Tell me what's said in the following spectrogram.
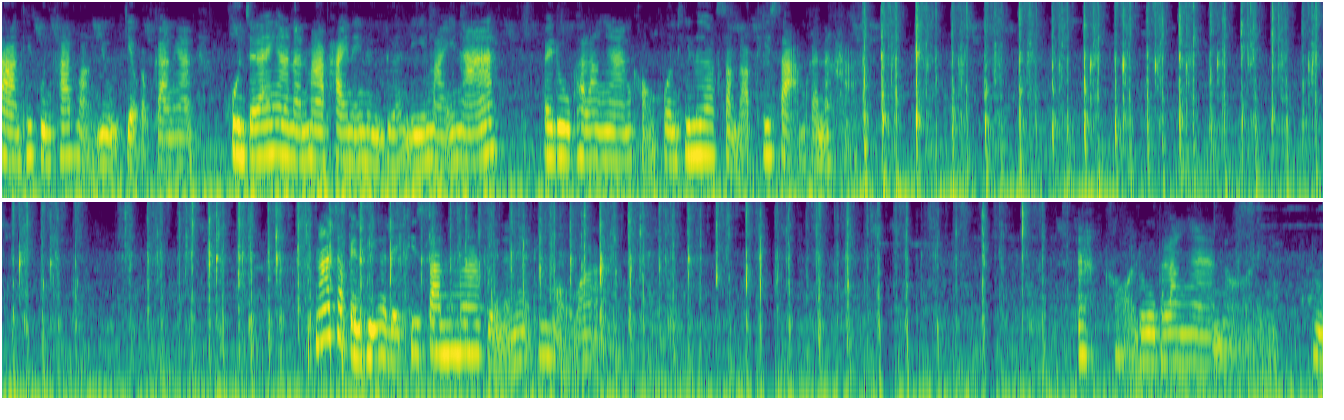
ตามที่คุณคาดหวังอยู่เกี่ยวกับการงาน คุณจะได้งานนั้นมาภายใน 1 เดือนนี้ไหมนะ ไปดูพลังงานของคนที่เลือกสำหรับที่ 3 กันนะคะาจะเป็นพิกอเด็กที่สั้นมากเลยนะเนี่ยที่หมอว่าอะขอดูพลังงานหน่อย ดู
